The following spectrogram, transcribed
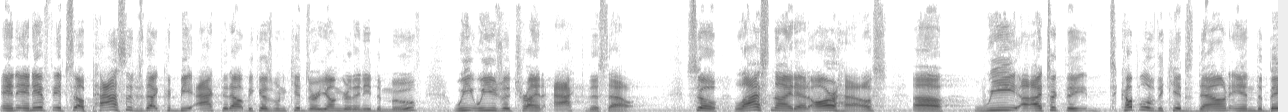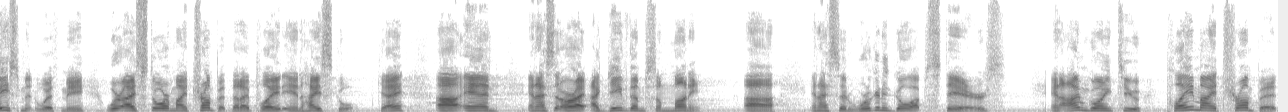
And, and if it's a passage that could be acted out, because when kids are younger, they need to move, we, we usually try and act this out. So last night at our house, uh, we, I took the a couple of the kids down in the basement with me where I store my trumpet that I played in high school, okay? Uh, and, and I said, all right, I gave them some money. Uh, and I said, we're going to go upstairs and I'm going to play my trumpet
